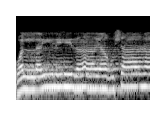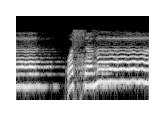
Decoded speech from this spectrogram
والليل إذا يغشاها والسماء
